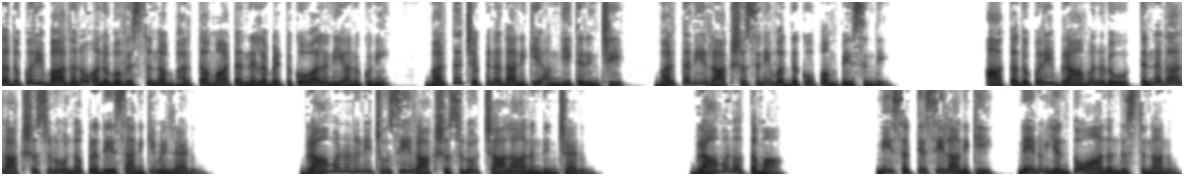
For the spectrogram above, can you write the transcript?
తదుపరి బాధను అనుభవిస్తున్న భర్త మాట నిలబెట్టుకోవాలని అనుకుని భర్త చెప్పిన దానికి అంగీకరించి భర్తని రాక్షసుని వద్దకు పంపేసింది. ఆ తదుపరి బ్రాహ్మణుడు తిన్నగా రాక్షసుడు ఉన్న ప్రదేశానికి వెళ్ళాడు. బ్రాహ్మణుడిని చూసి రాక్షసుడు చాలా ఆనందించాడు. బ్రాహ్మణోత్తమా. నీ సత్యశీలానికి నేను ఎంతో ఆనందిస్తున్నాను.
